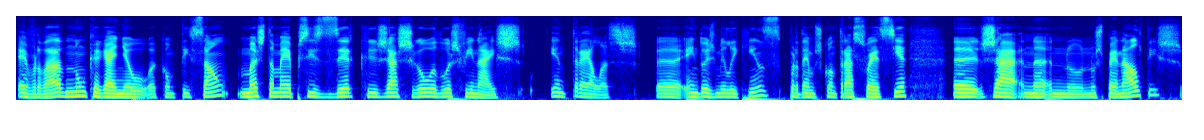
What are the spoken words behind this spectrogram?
É verdade, nunca ganhou a competição, mas também é preciso dizer que já chegou a duas finais. Entre elas, uh, em 2015, perdemos contra a Suécia, uh, já na, no, nos penaltis,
